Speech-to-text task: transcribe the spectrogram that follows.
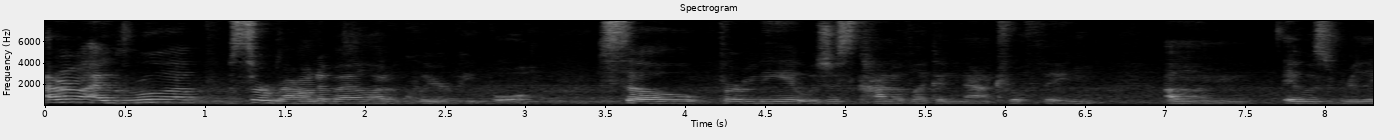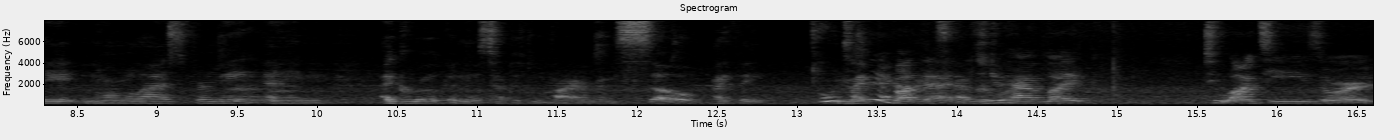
I don't know. I grew up surrounded by a lot of queer people. So for me, it was just kind of like a natural thing. Um, it was really normalized for me, and I grew up in those types of environments. So I think Ooh, tell me about that. Did you have like two aunties or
